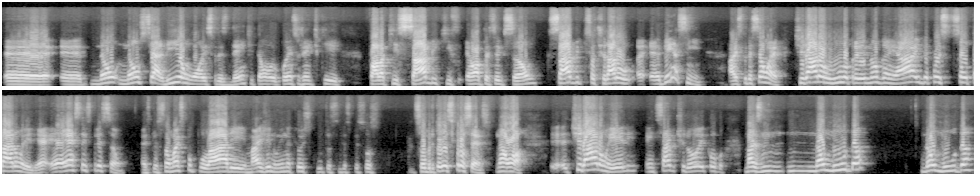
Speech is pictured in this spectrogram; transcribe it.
é, é, não não se aliam ao ex-presidente. Então, eu conheço gente que fala que sabe que é uma perseguição, sabe que só tiraram. É, é bem assim. A expressão é: tiraram Lula para ele não ganhar e depois soltaram ele. É, é, essa a expressão. A expressão mais popular e mais genuína que eu escuto assim, das pessoas sobre todo esse processo. Não, ó, é, tiraram ele, a gente sabe que tirou e colocou, mas não muda, não muda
